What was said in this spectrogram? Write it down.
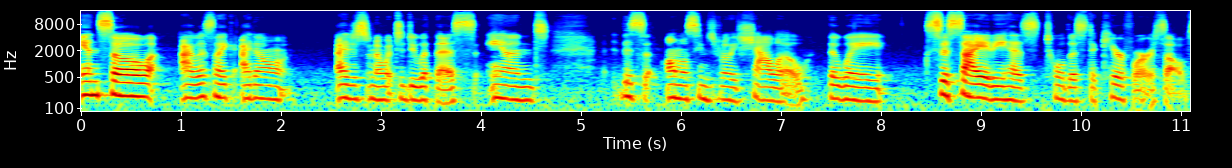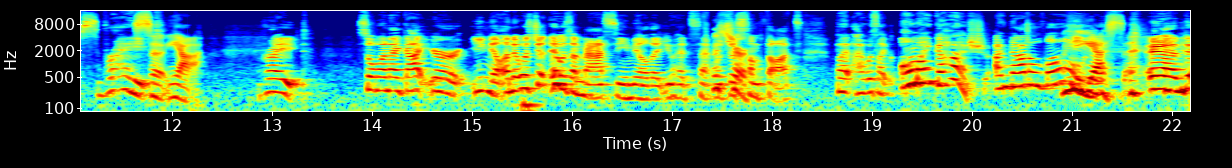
And so I was like, I don't, I just don't know what to do with this. And this almost seems really shallow the way society has told us to care for ourselves. Right. So, yeah. Right. So when I got your email, and it was just it was a mass email that you had sent with Sure. just some thoughts, but I was like, oh my gosh, I'm not alone. Yes. and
